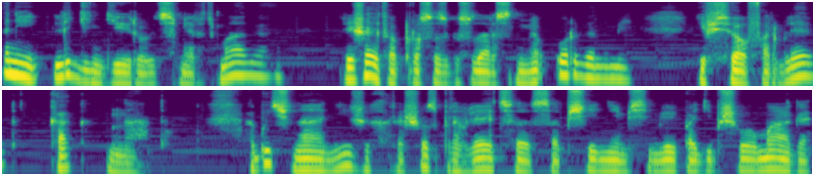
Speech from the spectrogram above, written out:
Они легендируют смерть мага, решают вопросы с государственными органами и все оформляют как надо. Обычно они же хорошо справляются с общением с семьей погибшего мага,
